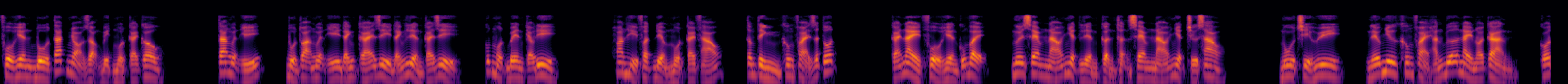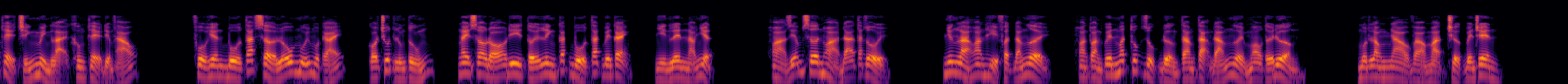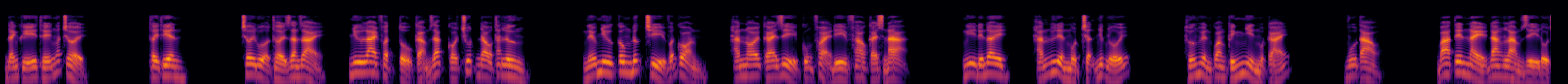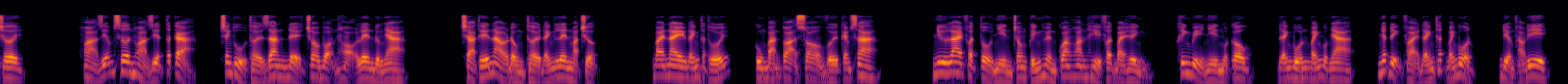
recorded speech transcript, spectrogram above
Phổ hiền bồ tát nhỏ giọng bịt một cái câu. Ta nguyện ý, bổn tọa nguyện ý đánh cái gì đánh liền cái gì, cút một bên kéo đi. Hoan hỷ phật điểm một cái pháo tâm tình không phải rất tốt. Cái này phổ hiền cũng vậy, ngươi xem náo nhiệt liền cẩn thận xem náo nhiệt chứ sao? Mù chỉ huy, nếu như không phải hắn bữa này nói cản, có thể chính mình lại không thể điểm pháo. Phổ hiền bồ tát sờ lỗ mũi một cái, có chút lúng túng, ngay sau đó đi tới linh cắt bồ tát bên cạnh, nhìn lên náo nhiệt. Hỏa diễm sơn hỏa đã tắt rồi. Nhưng là hoan hỷ phật đám người, hoàn toàn quên mất thúc giục đường tam tạng đám người mau tới đường. Một lòng nhào vào mặt trượt bên trên. Đánh khí thế ngất trời. Thầy thiên. Chơi đùa thời gian dài, như lai phật tổ cảm giác có chút đau thắt lưng nếu như công đức chỉ vẫn còn, hắn nói cái gì cũng phải đi phao cái sna. Nghĩ đến đây, hắn liền một trận nhức nhối. Hướng huyền quang kính nhìn một cái. Vũ tào, ba tên này đang làm gì đồ chơi? Hỏa diễm sơn hỏa diện tất cả, tranh thủ thời gian để cho bọn họ lên đường nha. Chả thế nào đồng thời đánh lên mặt trượt bài này đánh thật thối, cùng bản tọa so với kém xa. Như lai phật tổ nhìn trong kính huyền quang hoan hỉ phật bài hình, khinh bỉ nhìn một câu, đánh bốn bánh bột nha, nhất định phải đánh thất bánh bột, điểm pháo đi.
